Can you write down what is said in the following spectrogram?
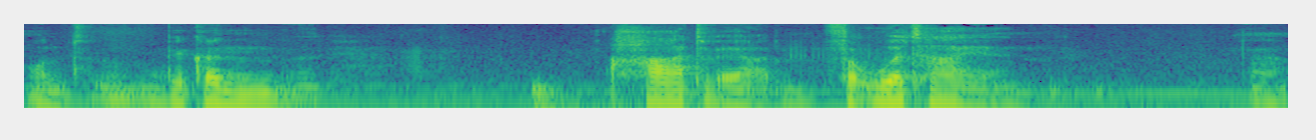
Und wir können hart werden, verurteilen. Ja.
